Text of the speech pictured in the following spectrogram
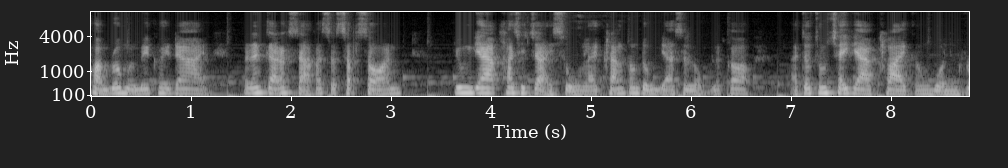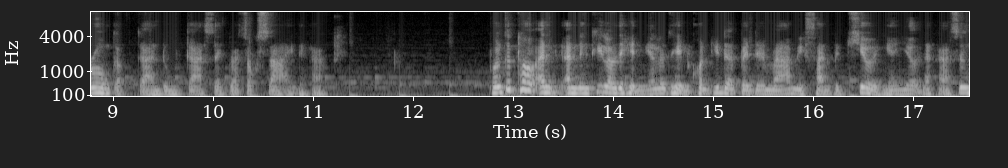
ความร่วมมือไม่ค่อยได้ เพราะฉะนั้นการรักษาก็จะซับซ้อนยุ่งยากค่าใช้จ่ายสูงหลายครั้งต้องดมยาสลบ แล้วก็อาจจะต้องใช้ยาคลายกังวลร่วมกับการดมก๊าซไนโตรซอกไซด์นะคะผลกระทบอันอันหนึ่งที่เราจะเห็นเนี่ยเราจะเห็นคนที่เดินไปเดินมา มีฟันเป็นเขี้ยวอย่างเงี้ยเยอะนะคะ ซึ่ง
